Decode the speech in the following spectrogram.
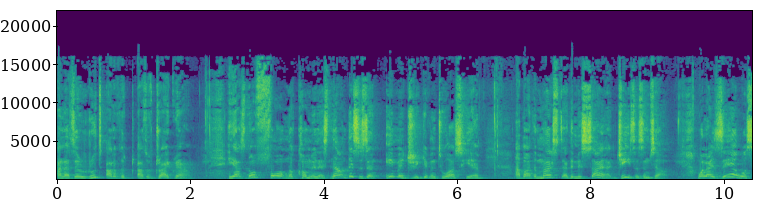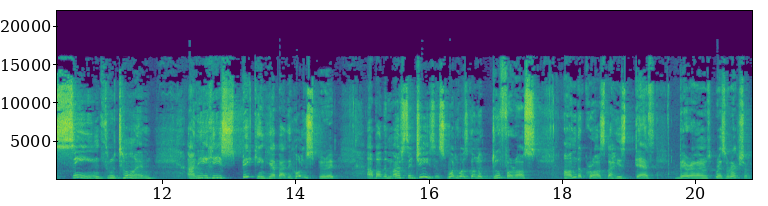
and as a root out of the out of dry ground. He has no form nor comeliness. Now, this is an imagery given to us here about the Master, the Messiah, Jesus himself. Well, Isaiah was seeing through time, and he, he's speaking here by the Holy Spirit about the Master Jesus, what he was going to do for us on the cross by his death, burial, and resurrection.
